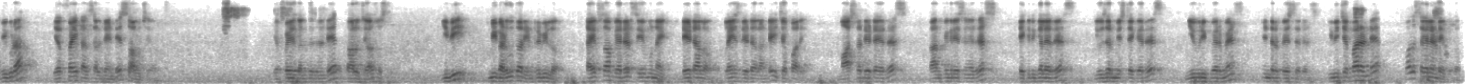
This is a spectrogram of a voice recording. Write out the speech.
అవి కూడా ఎఫ్ఐ కన్సల్టెంటే సాల్వ్ చేయాలి. ఎఫ్ఐ కన్సల్టెంటే సాల్వ్ చేయాల్సి వస్తుంది. ఇవి మీకు అడుగుతారు ఇంటర్వ్యూలో టైప్స్ ఆఫ్ ఎర్రర్స్ ఏమున్నాయి? డేటాలో క్లయింట్స్ డేటాలో అంటే చెప్పాలి. Master data errors configuration errors technical errors user mistake errors new requirements interface errors ఇవి చెప్పారంటే వాళ్ళు సైలెంట్ అయిపోతారు.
